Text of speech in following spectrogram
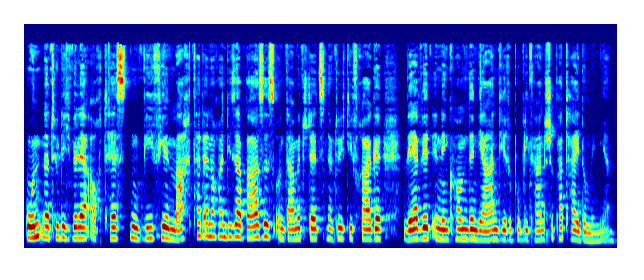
Und natürlich will er auch testen, wie viel Macht hat er noch an dieser Basis. Und damit stellt sich natürlich die Frage, wer wird in den kommenden Jahren die Republikanische Partei dominieren.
